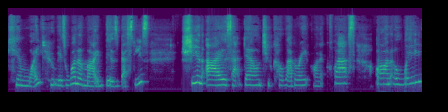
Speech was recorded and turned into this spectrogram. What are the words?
Kim White, who is one of my biz besties she and I sat down to collaborate on a class on a way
